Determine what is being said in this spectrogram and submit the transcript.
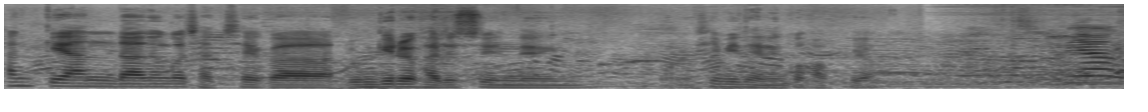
함께 한다는 것 자체가 용기를 가질 수 있는 힘이 되는 것 같고요. 그냥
